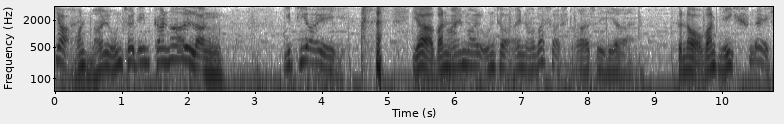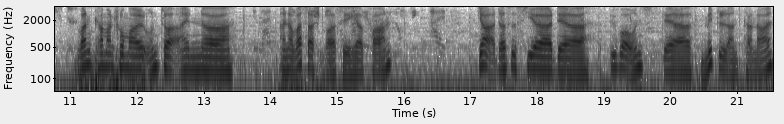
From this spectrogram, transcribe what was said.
Ja, und mal unter dem Kanal lang. Yippie! ja, wann... Einmal unter einer Wasserstraße her. Genau, wann... Nicht schlecht. Wann kann man schon mal unter einer, einer Wasserstraße herfahren? Ja, das ist hier der über uns der Mittellandkanal.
